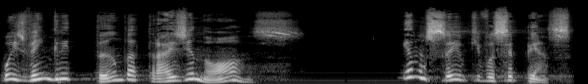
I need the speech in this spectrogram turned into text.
pois vem gritando atrás de nós. Eu não sei o que você pensa,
